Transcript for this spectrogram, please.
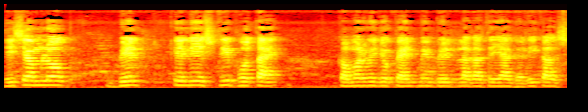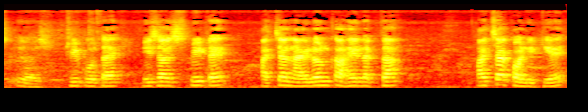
जैसे हम लोग बेल्ट के लिए स्ट्रिप होता है, कमर में जो पैंट में बेल्ट लगाते हैं या घड़ी का स्ट्रिप होता है, ये सब स्ट्रिप है। अच्छा नाइलॉन का है लगता अच्छा क्वालिटी है।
